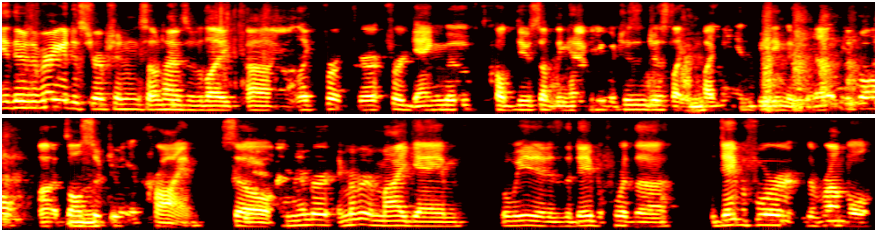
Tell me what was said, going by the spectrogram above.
there's a very good description sometimes of like, uh, like for for, gang move it's called do something heavy, which isn't just like fighting and beating the shit out of people. Uh, it's also doing a crime. So I remember, I remember in my game, what we did is the day before the the day before the rumble.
